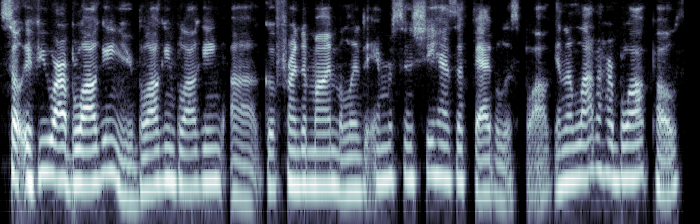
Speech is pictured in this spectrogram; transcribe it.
So if you are blogging, you're blogging, blogging, a uh, good friend of mine, Melinda Emerson, she has a fabulous blog. And a lot of her blog posts,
